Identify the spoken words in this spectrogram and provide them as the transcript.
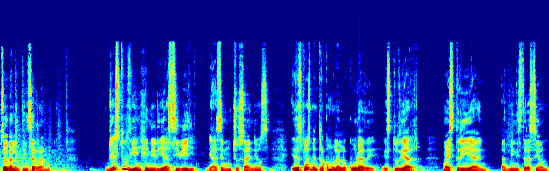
Soy Valentín Serrano. Yo estudié ingeniería civil ya hace muchos años y después me entró como la locura de estudiar maestría en administración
